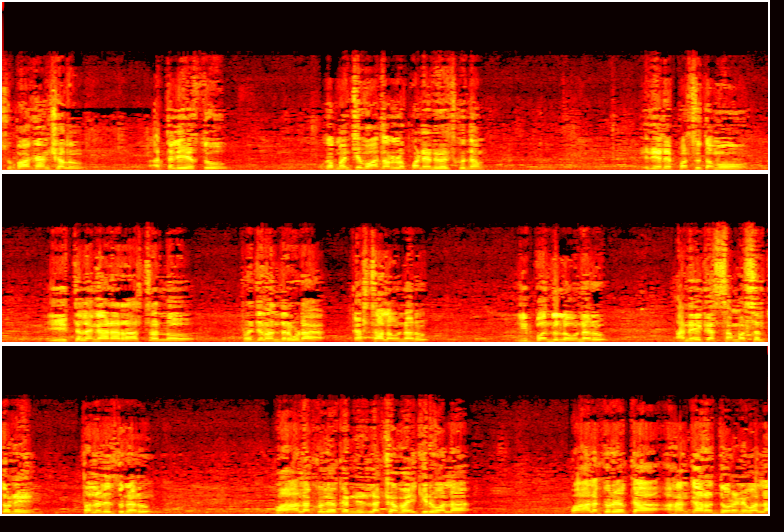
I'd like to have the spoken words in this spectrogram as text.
శుభాకాంక్షలు తెలియజేస్తూ ఒక మంచి వాతావరణంలో పండుగ నిర్వహించుకుందాం. ఎందుకంటే ప్రస్తుతము ఈ తెలంగాణ రాష్ట్రంలో ప్రజలందరూ కూడా కష్టాల్లో ఉన్నారు ఇబ్బందుల్లో ఉన్నారు అనేక సమస్యలతోనే తల్లడిల్తున్నారు పాలకుల యొక్క నిర్లక్ష్య వైఖరి వల్ల పాలకుల యొక్క అహంకార ధోరణి వల్ల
